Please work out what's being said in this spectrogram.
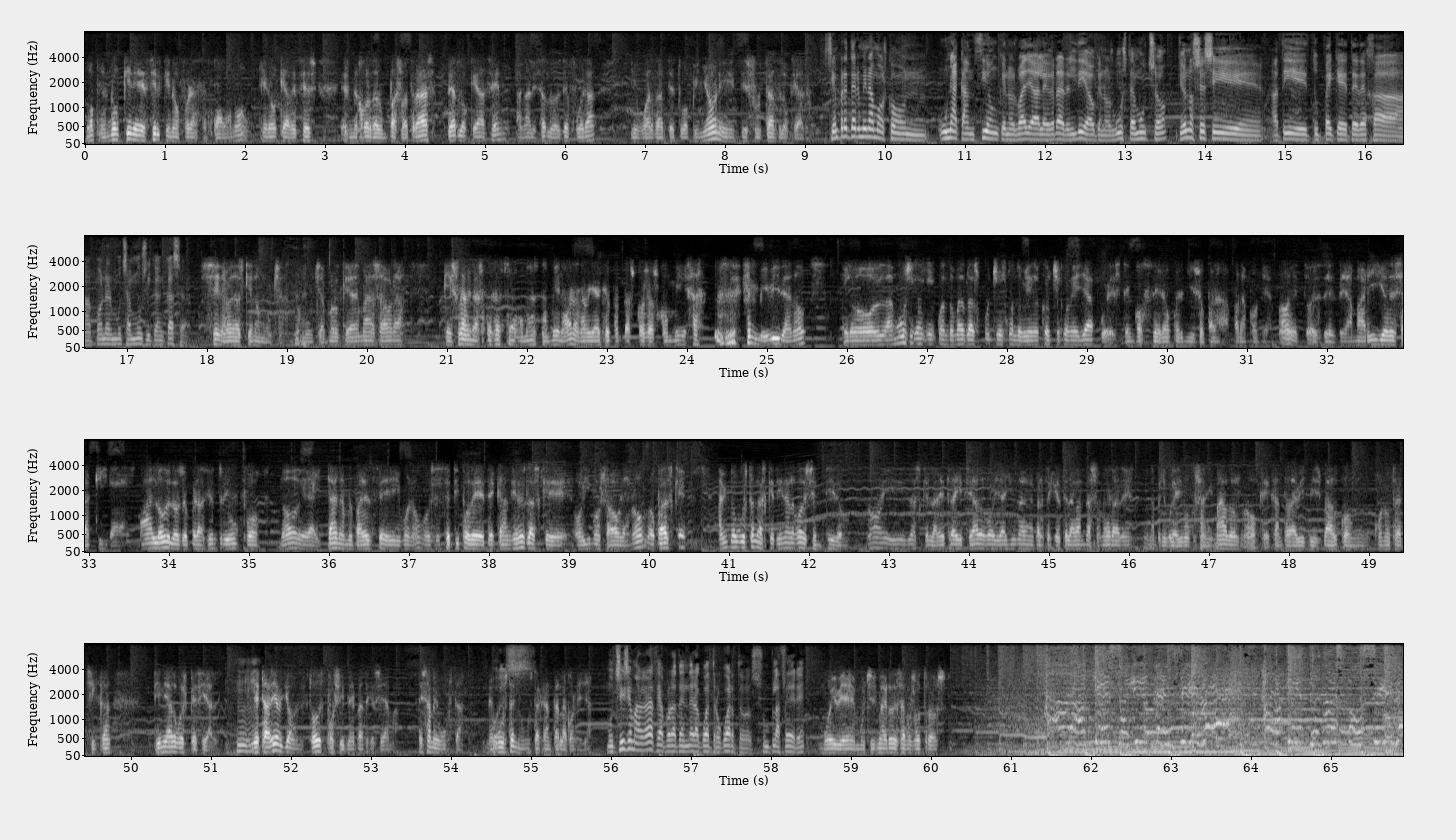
¿no? Pero no quiere decir que no fuera acertada, ¿no? Creo que a veces es mejor dar un paso atrás, ver lo que hacen, analizarlo desde fuera y guardarte tu opinión y disfrutar de lo que hagan. Siempre terminamos con una canción que nos vaya a alegrar el día o que nos guste mucho. Yo no sé si a ti tu peque te deja poner mucha música en casa. Sí, la verdad es que no mucha, no mucha, porque además ahora que es una de las cosas que hago más también ahora, no había hecho tantas cosas con mi hija en mi vida, ¿no? Pero la música que cuanto más la escucho es cuando viene el coche con ella, pues tengo cero permiso para, para poner, ¿no? Entonces desde Amarillo de Shakira, Malo de los de Operación Triunfo, ¿no? De Aitana me parece, y bueno, pues este tipo de, canciones las que oímos ahora, ¿no? Lo que pasa es que a mí me gustan las que tienen algo de sentido, ¿no? Y las que la letra dice algo, y hay una que me parece que es de la banda sonora de una película de dibujos animados, ¿no? Que canta David Bisbal con, con otra chica, tiene algo especial. Uh Jones, todo es posible, me parece que se llama. Esa me gusta, me gusta y me gusta cantarla con ella. Muchísimas gracias por atender a Cuatro Cuartos, un placer, ¿eh? Muy bien, muchísimas gracias a vosotros. Ahora que soy invencible, ahora que todo es posible,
